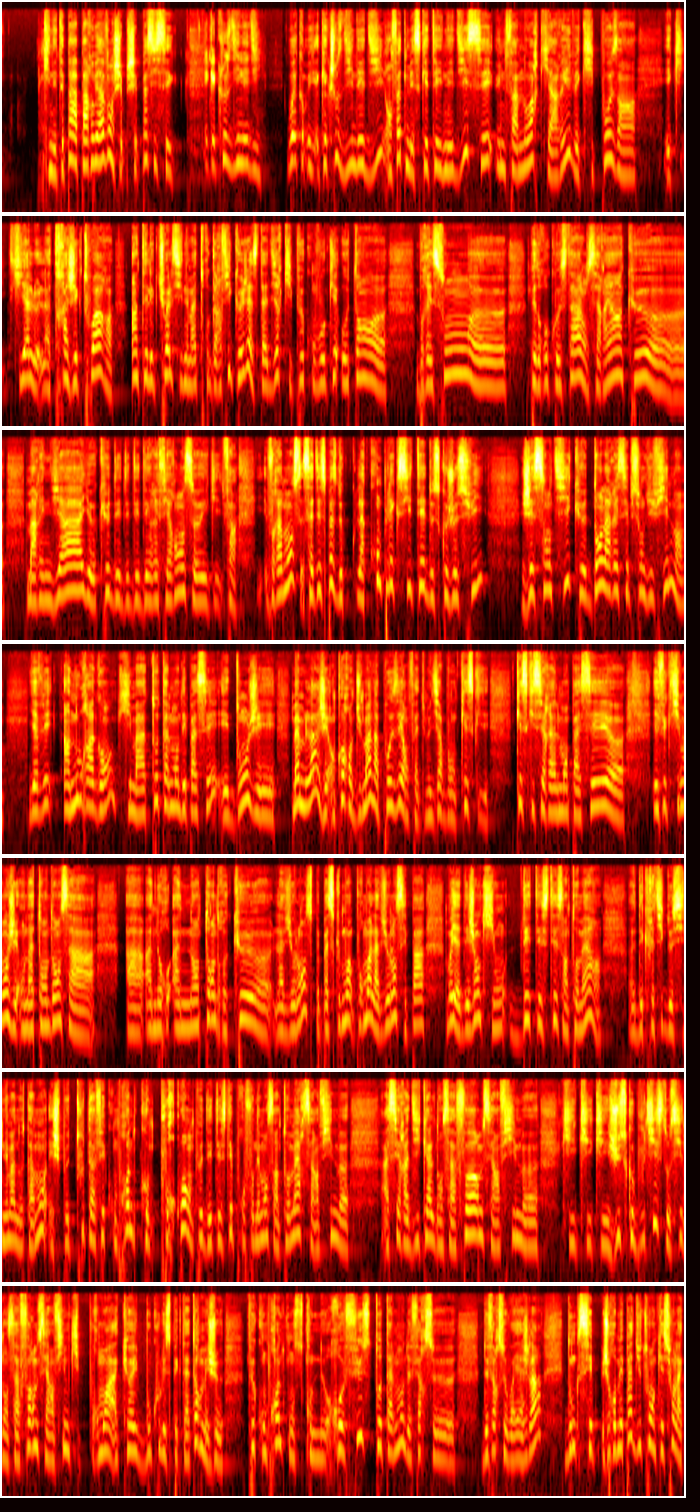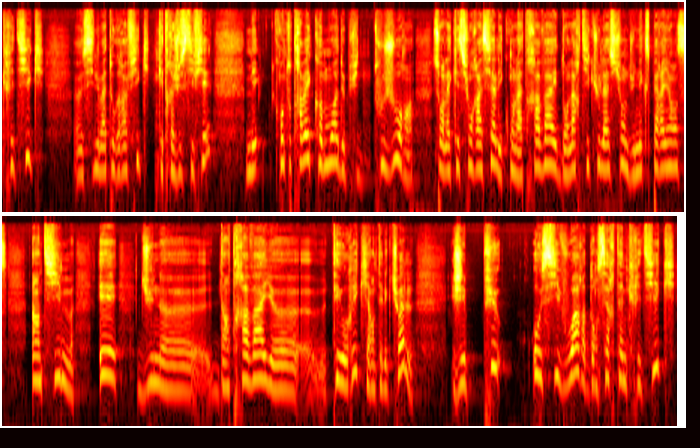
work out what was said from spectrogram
qui n'était pas apparu avant. Je sais, sais pas si c'est... Et quelque chose d'inédit. Ouais, comme, quelque chose d'inédit. En fait, mais ce qui était inédit, c'est une femme noire qui arrive et qui pose un et qui, qui a le, la trajectoire intellectuelle cinématographique que j'ai, c'est-à-dire qui peut convoquer autant euh, Bresson, euh, Pedro Costa, on sait rien, que euh, Marine Viaille, que des, des, des références. Euh, enfin, vraiment cette espèce de la complexité de ce que je suis j'ai senti que dans la réception du film, il y avait un ouragan qui m'a totalement dépassé et dont j'ai, même là, j'ai encore du mal à poser en fait, me dire bon, qu'est-ce qui, qu'est-ce qui s'est réellement passé. Euh, effectivement, j'ai, on a tendance à, à, à n'entendre que euh, la violence, parce que moi, pour moi, la violence, c'est pas. Moi, il y a des gens qui ont détesté Saint-Omer, euh, des critiques de cinéma notamment, et je peux tout à fait comprendre pourquoi on peut détester profondément Saint-Omer. C'est un film euh, assez radical dans sa forme, c'est un film qui, qui, qui est jusqu'au boutiste aussi dans sa forme. C'est un film qui, pour moi, accueille beaucoup le spectateur, mais je peux comprendre qu'on qu'on refuse totalement de faire ce de faire ce voyage-là. Donc, je remets pas du tout en question la critique euh, cinématographique qui est très justifié. Mais quand on travaille comme moi depuis toujours sur la question raciale et qu'on la travaille dans l'articulation d'une expérience intime et d'une euh, d'un travail euh, théorique et intellectuel, j'ai pu aussi voir dans certaines critiques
